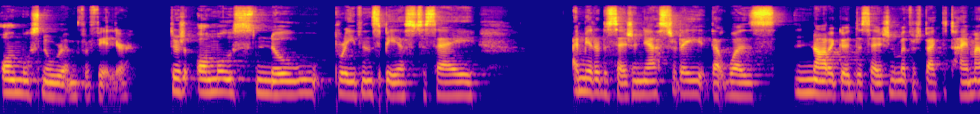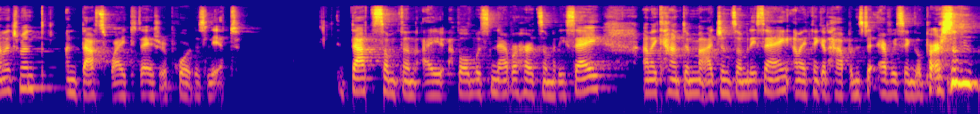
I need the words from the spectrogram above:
almost no room for failure. There's almost no breathing space to say, I made a decision yesterday that was not a good decision with respect to time management, and that's why today's report is late. That's something I have almost never heard somebody say, and I can't imagine somebody saying, and I think it happens to every single person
